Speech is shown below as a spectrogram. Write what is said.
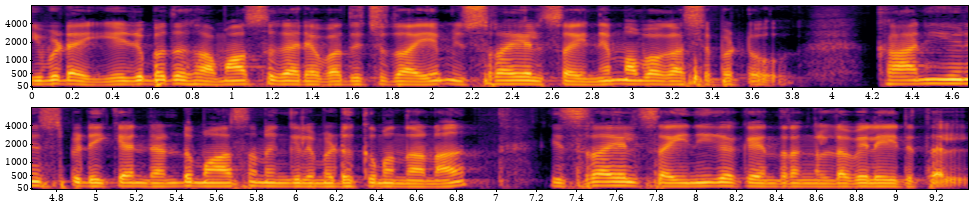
ഇവിടെ എഴുപത് ഹമാസുകാരെ വധിച്ചതായും ഇസ്രായേൽ സൈന്യം അവകാശപ്പെട്ടു. ഖാൻ യൂനിസ് പിടിക്കാൻ രണ്ട് മാസമെങ്കിലും എടുക്കുമെന്നാണ് ഇസ്രായേൽ സൈനിക കേന്ദ്രങ്ങളുടെ വിലയിരുത്തൽ.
